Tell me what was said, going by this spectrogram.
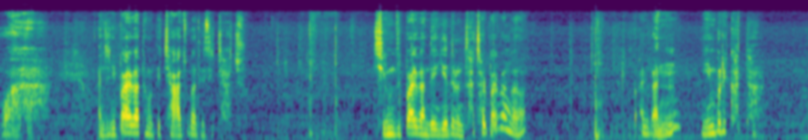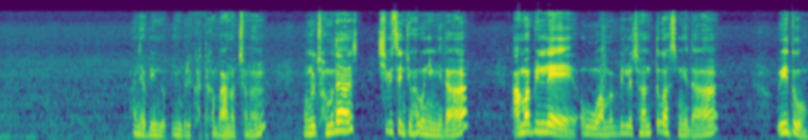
와, 완전히 빨갛다면 자주가 됐어요, 자주. 지금도 빨간데 얘들은 사철 빨간가요? 빨간 인브리카타. 한엽 인- 인브리카타가 15,000원. 오늘 전부 다 12cm 화분입니다. 아마빌레, 오, 아마빌레 잔뜩 왔습니다. 외두,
